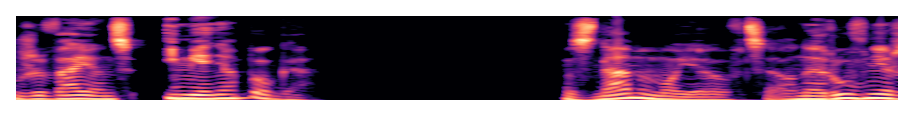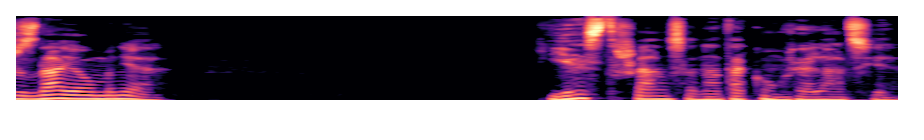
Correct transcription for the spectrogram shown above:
używając imienia Boga. Znam moje owce, one również znają mnie. Jest szansa na taką relację,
